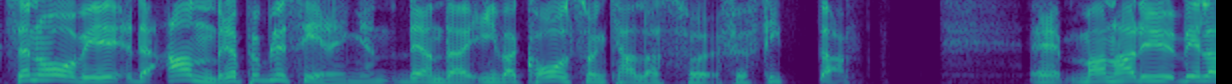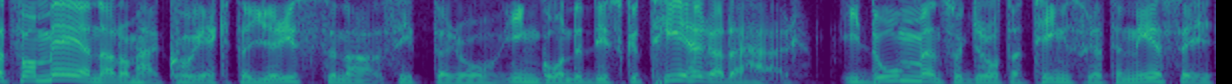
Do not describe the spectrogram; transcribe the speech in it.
Sen har vi den andra publiceringen, den där Ingvar Carlsson kallas för, för fitta. Eh, Man hade ju velat vara med när de här korrekta juristerna sitter och ingående diskuterar det här. I domen så grottar tingsrätten ner sig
